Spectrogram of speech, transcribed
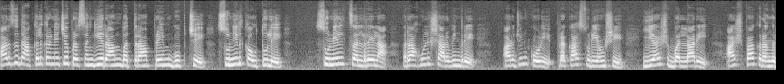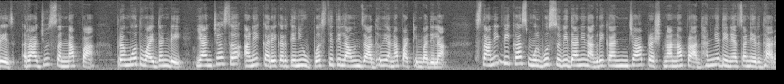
अर्ज दाखल करण्याच्या प्रसंगी राम बत्रा प्रेम गुपचे सुनील कौतुले सुनील चलरेला राहुल शारविंद्रे अर्जुन कोळी प्रकाश सूर्यवंशी यश बल्लारी आशपाक रंगरेज राजू सन्नाप्पा प्रमोद वायदंडे यांच्यासह अनेक कार्यकर्त्यांनी उपस्थिती लावून जाधव यांना पाठिंबा दिला. स्थानिक विकास मूलभूत सुविधा आणि नागरिकांच्या प्रश्नांना प्राधान्य देण्याचा निर्धार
